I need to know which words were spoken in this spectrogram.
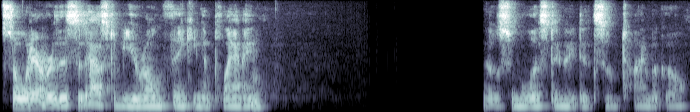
So whatever, this has to be your own thinking and planning. That was some listing I did some time ago.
